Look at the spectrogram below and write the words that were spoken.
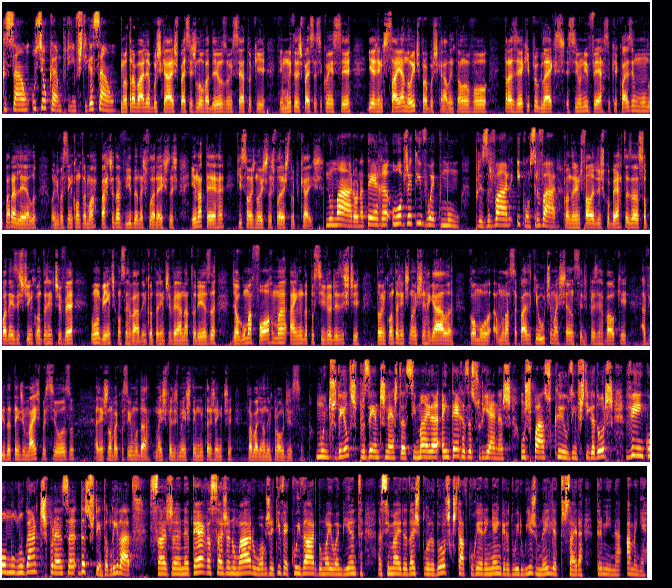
que são o seu campo de investigação. O meu trabalho é buscar espécies de louva-a-Deus, um inseto que tem muitas espécies a se conhecer, e a gente sai à noite para buscá-lo. Então eu vou trazer aqui para o Glex esse universo que é quase um mundo paralelo, onde você encontra a maior parte da vida nas florestas e na terra, que são as noites das florestas tropicais. No mar ou na terra, o objetivo é comum: preservar e conservar. Quando a gente fala de descobertas, elas só podem existir enquanto a gente tiver o ambiente conservado, enquanto a gente tiver a natureza de alguma forma ainda possível de existir. Então, enquanto a gente não enxergá-la como a nossa quase que última chance de preservar o que a vida tem de mais precioso, a gente não vai conseguir mudar, mas felizmente tem muita gente trabalhando em prol disso. Muitos deles presentes nesta cimeira em terras açorianas, um espaço que os investigadores veem como lugar de esperança da sustentabilidade. Seja na terra, seja no mar, o objetivo é cuidar do meio ambiente. A cimeira de exploradores que está a decorrer em Angra do Heroísmo, na Ilha Terceira, termina amanhã.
